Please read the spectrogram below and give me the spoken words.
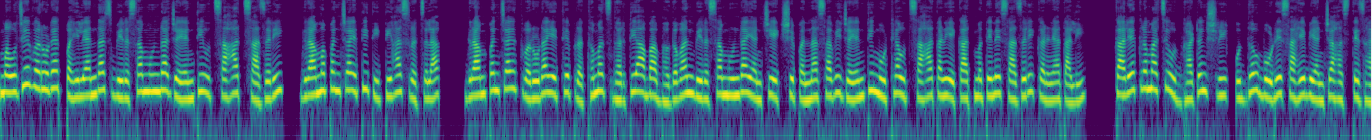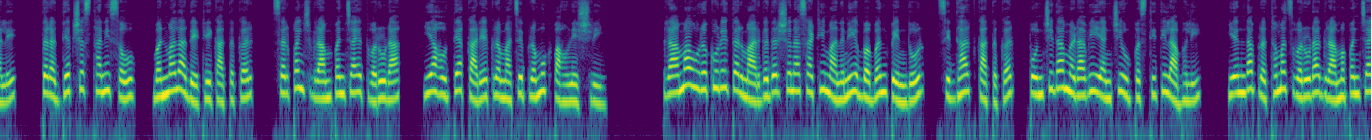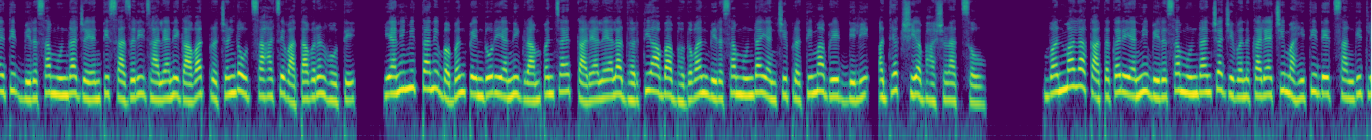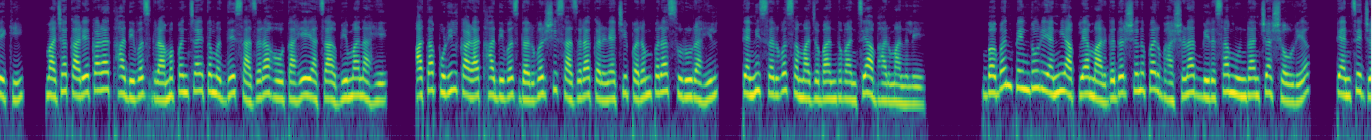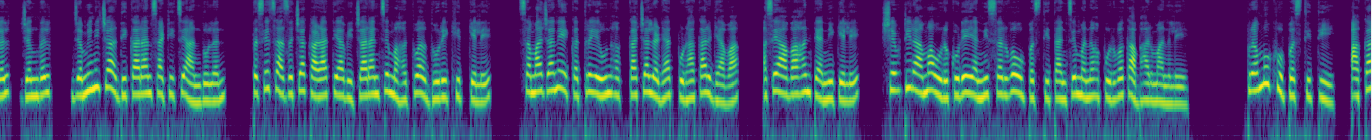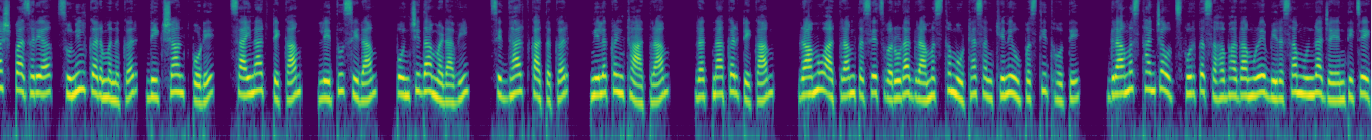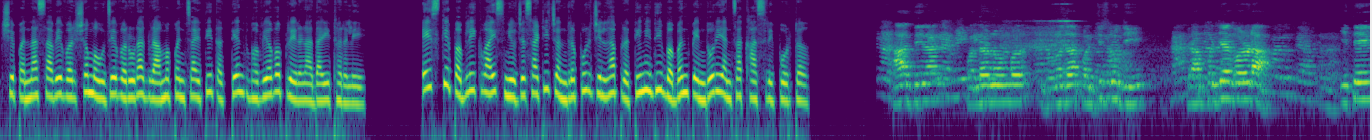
मौजे वरोड्यात पहिल्यांदाच बिरसा मुंडा जयंती उत्साहात साजरी ग्रामपंचायतीत इतिहास रचला ग्रामपंचायत वरोडा येथे प्रथमच धरती आबा भगवान बिरसा मुंडा यांची एकशे पन्नासावी जयंती मोठ्या उत्साहात आणि एकात्मतेने साजरी करण्यात आली. कार्यक्रमाचे उद्घाटन श्री उद्धव बोढे साहेब यांच्या हस्ते झाले. तर अध्यक्षस्थानी सौ. वनमाला देठे कातकर सरपंच ग्रामपंचायत वरोडा या होत्या कार्यक्रमाचे प्रमुख पाहुणे श्री. रामा उरकुडे तर मार्गदर्शनासाठी माननीय बबन पेंदोर सिद्धार्थ कातकर पोंचिदा मडावी यांची उपस्थिती लाभली. यंदा प्रथमच वरोडा ग्रामपंचायतीत बिरसा मुंडा जयंती साजरी झाल्याने गावात प्रचंड उत्साहाचे वातावरण होते. यानिमित्ताने बबन पेंदोर यांनी ग्रामपंचायत कार्यालयाला धरती आबा भगवान बिरसा मुंडा यांची प्रतिमा भेट दिली. अध्यक्षीय भाषणात सौ. वनमाला कातकर यांनी बिरसा मुंडांच्या जीवनकार्याची माहिती देत सांगितले की माझ्या कार्यकाळात हा दिवस ग्रामपंचायतमध्ये साजरा होत आहे याचा अभिमान आहे. आता पुढील काळात हा दिवस दरवर्षी साजरा करण्याची परंपरा सुरू राहील त्यांनी सर्व समाजबांधवांचे आभार मानले. बबन पेंदूर यांनी आपल्या मार्गदर्शनपर भाषणात बिरसा मुंडांच्या शौर्य त्यांचे जल जंगल जमिनीच्या अधिकारांसाठीचे आंदोलन तसेच आजच्या काळात या विचारांचे महत्त्व अधोरेखित केले समाजाने एकत्र येऊन हक्काच्या लढ्यात पुढाकार घ्यावा असे आवाहन त्यांनी केले. शेवटी रामा उरकुडे यांनी सर्व उपस्थितांचे मनःपूर्वक आभार मानले. प्रमुख उपस्थिती आकाश पाझऱ्या सुनील करमनकर दीक्षांत पोडे साईनाथ टेकाम लेतू सिडाम पोंचिदा मडावी सिद्धार्थ कातकर निलकंठ आत्राम रत्नाकर टेकाम रामू आत्राम तसेच वरोडा ग्रामस्थ मोठ्या संख्येने उपस्थित होते. ग्रामस्थांच्या उत्स्फूर्त सहभागामुळे बिरसा मुंडा जयंतीचे एकशे पन्नासावे वर्ष मौजे वरोडा ग्रामपंचायतीत अत्यंत भव्य व प्रेरणादायी ठरले. एस के पब्लिक व्हाईस न्यूजसाठी चंद्रपूर जिल्हा प्रतिनिधी बबन पेंदोर यांचा खास रिपोर्ट. आज दिनांक पंधरा नोव्हेंबर दोन हजार पंचवीस रोजी ग्रामपंचायत बरोडा इथे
